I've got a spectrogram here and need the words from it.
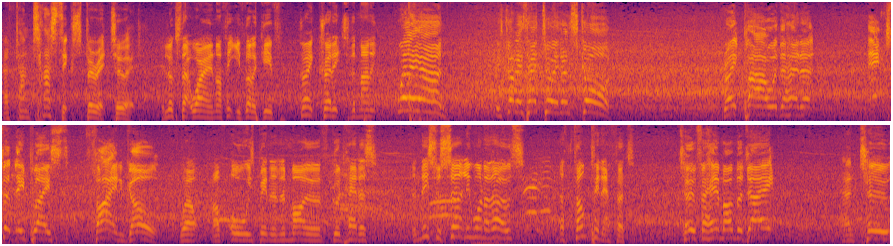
a fantastic spirit to it. It looks that way, and I think you've got to give great credit to the man. Willian! He's got his head to it and scored. Great power with the header. Excellently placed. Fine goal. Well, I've always been an admirer of good headers, and this was certainly one of those. A thumping effort. Two for him on the day, and two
